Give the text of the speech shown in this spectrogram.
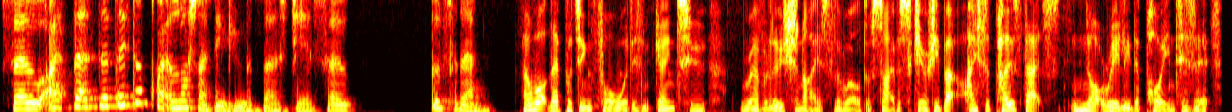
So I, they're, they're, they've done quite a lot, I think, in the first year. So good for them. And what they're putting forward isn't going to revolutionise the world of cybersecurity, but I suppose that's not really the point, is it?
